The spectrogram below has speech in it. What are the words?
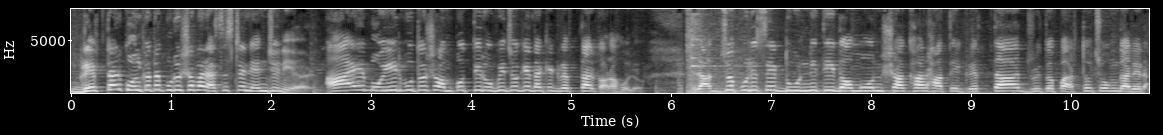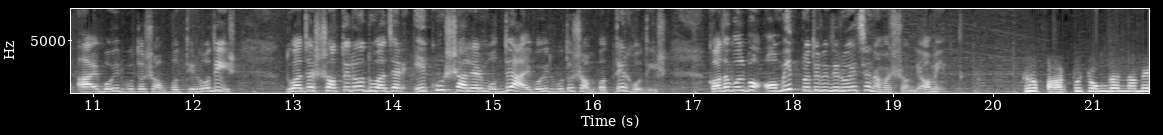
গ্রেফতার কলকাতা পুরসভার অ্যাসিস্ট্যান্ট ইঞ্জিনিয়ার আয় বহির্ভূত সম্পত্তির অভিযোগে তাকে গ্রেফতার করা হলো। রাজ্য পুলিশের দুর্নীতি দমন শাখার হাতে গ্রেফতার, ধৃত পার্থ চোংদারের আয় বহির্ভূত সম্পত্তির হদিশ। দু হাজার সতেরো দু হাজার একুশ সালের মধ্যে আয় বহির্ভূত সম্পত্তির হদিশ। কথা বলব অমিত, প্রতিনিধি রয়েছেন আমার সঙ্গে। অমিত। দেখো, পার্থ চৌংদার নামে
